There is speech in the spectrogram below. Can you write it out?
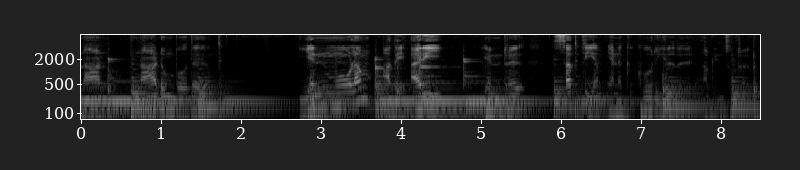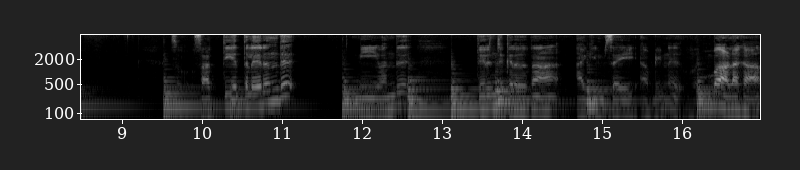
நான் நாடும்போது என் மூலம் அதை அறி என்று சத்தியம் எனக்கு கூறுகிறது அப்படின்னு சொல்றாரு. ஸோ சத்தியத்திலிருந்து நீ வந்து தெரிஞ்சுக்கிறது தான் அகிம்சை அப்படின்னு ரொம்ப அழகா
